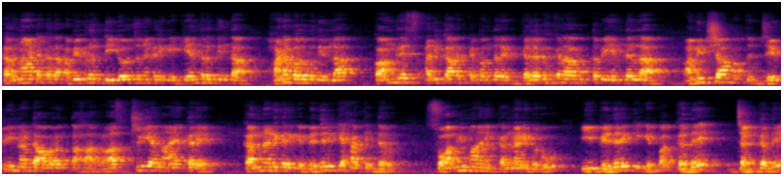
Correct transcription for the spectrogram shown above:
ಕರ್ನಾಟಕದ ಅಭಿವೃದ್ಧಿ ಯೋಜನೆಗಳಿಗೆ ಕೇಂದ್ರದಿಂದ ಹಣ ಬರುವುದಿಲ್ಲ. ಕಾಂಗ್ರೆಸ್ ಅಧಿಕಾರಕ್ಕೆ ಬಂದರೆ ಗಲಭೆಗಳಾಗುತ್ತವೆ ಎಂದೆಲ್ಲ ಅಮಿತ್ ಶಾ ಮತ್ತು ಜೆ ಪಿ ನಡ್ಡಾ ಅವರಂತಹ ರಾಷ್ಟ್ರೀಯ ನಾಯಕರೇ ಕನ್ನಡಿಗರಿಗೆ ಬೆದರಿಕೆ ಹಾಕಿದ್ದರು. ಸ್ವಾಭಿಮಾನಿ ಕನ್ನಡಿಗರು ಈ ಬೆದರಿಕೆಗೆ ಬಗ್ಗದೆ, ಜಗ್ಗದೆ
